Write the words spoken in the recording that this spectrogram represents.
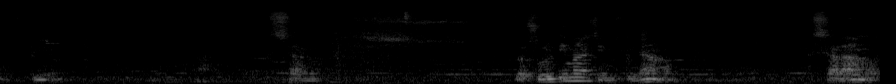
inspiro, exhalo. Dos últimas, inspiramos, exhalamos,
